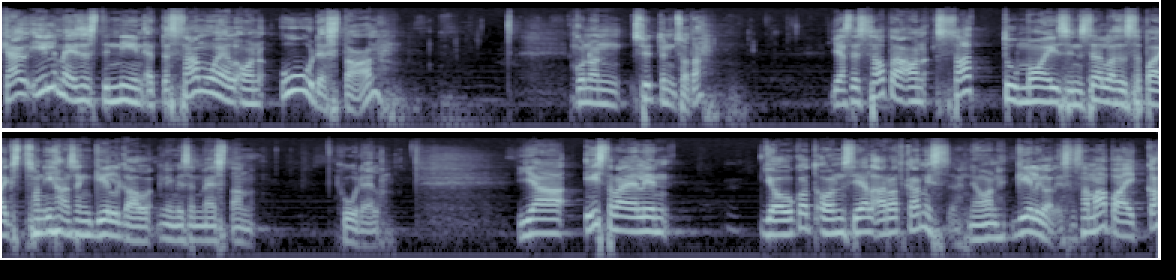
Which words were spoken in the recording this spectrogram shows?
käy ilmeisesti niin, että Samuel on uudestaan, kun on syttynyt sota, ja se sota on sattumoisin sellaisessa paikassa, että se on ihan sen Gilgal-nimisen mestan huudeilla. Ja Israelin joukot on siellä, arvatkaa missä, ne on Gilgalissa. Sama paikka,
